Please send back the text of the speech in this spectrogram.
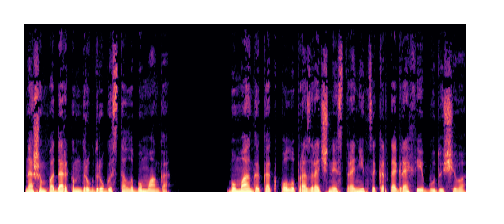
нашим подарком друг другу стала бумага. Бумага, как полупрозрачные страницы картографии будущего.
